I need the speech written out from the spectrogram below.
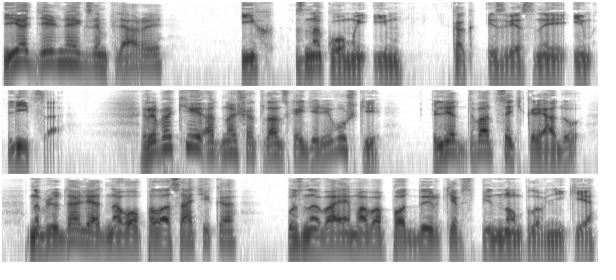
и отдельные экземпляры их знакомы им, как известные им лица. Рыбаки одной шотландской деревушки лет двадцать кряду наблюдали одного полосатика, узнаваемого по дырке в спинном плавнике,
